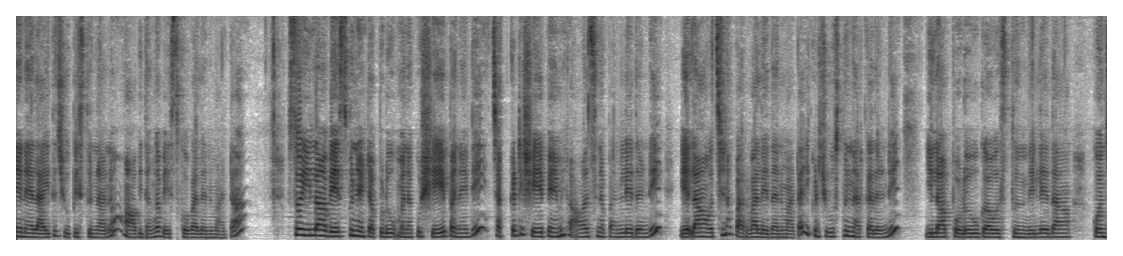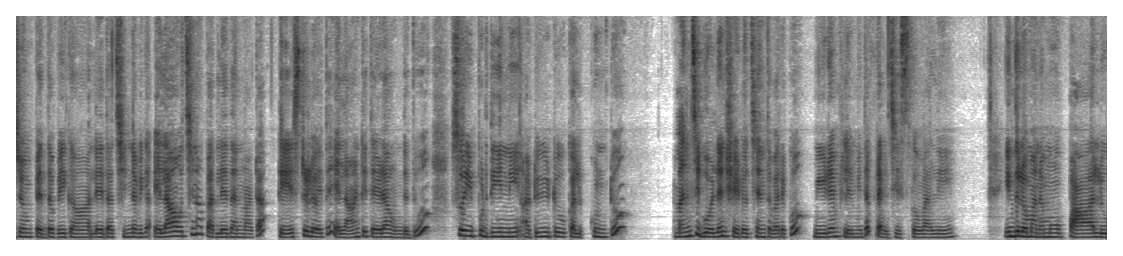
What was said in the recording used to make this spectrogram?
నేను ఎలా అయితే చూపిస్తున్నానో ఆ విధంగా వేసుకోవాలన్నమాట. సో ఇలా వేసుకునేటప్పుడు మనకు షేప్ అనేది చక్కటి షేప్ ఏమి రావాల్సిన పని లేదండి. ఎలా వచ్చినా పర్వాలేదనమాట ఇక్కడ చూస్తున్నారు కదండి. ఇలా పొడవుగా వస్తుంది లేదా కొంచెం పెద్దవిగా లేదా చిన్నవిగా ఎలా వచ్చినా పర్లేదనమాట టేస్ట్లో అయితే ఎలాంటి తేడా ఉండదు. సో ఇప్పుడు దీన్ని అటు ఇటు కలుపుకుంటూ మంచి గోల్డెన్ షేడ్ వచ్చేంత వరకు మీడియం ఫ్లేమ్ మీద ఫ్రై చేసుకోవాలి. ఇందులో మనము పాలు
